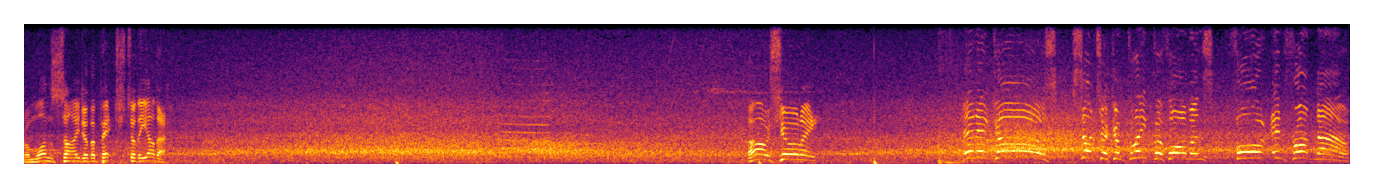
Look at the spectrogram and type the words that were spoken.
From one side of the pitch to the other. Oh, surely. Complete performance. Four in front now.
